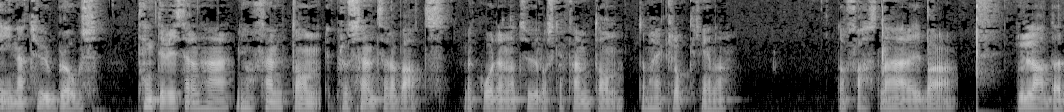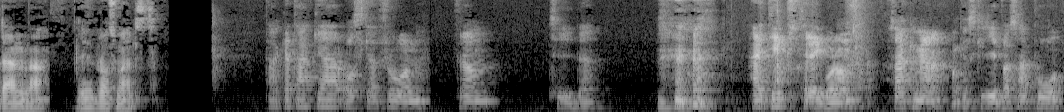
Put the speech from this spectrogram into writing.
hej naturbros. Tänkte visa den här. Ni har 15% rabatt med koden naturoskar15. De här är klockrena. De fastnar här i bara. Du laddar denna. Det är hur bra som helst. Tackar, tackar. Oskar från framtiden. här är tips till trädgården. Så här kan man göra. Man kan skriva så här på.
